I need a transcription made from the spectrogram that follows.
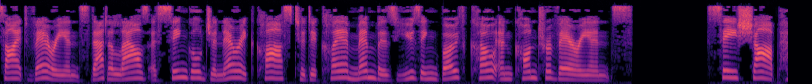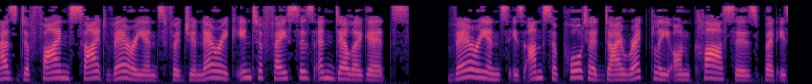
site variants that allows a single generic class to declare members using both co- and contravariants. C-sharp has defined site variants for generic interfaces and delegates. Variance is unsupported directly on classes but is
